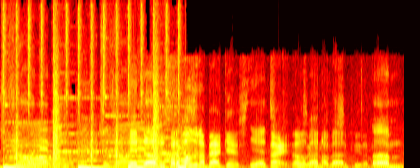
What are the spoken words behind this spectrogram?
Juju on that beat. Juju on And uh, this But it wasn't a bad guess. Yeah, it's Hey, that was not a bad, not bad. Simply. Um,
